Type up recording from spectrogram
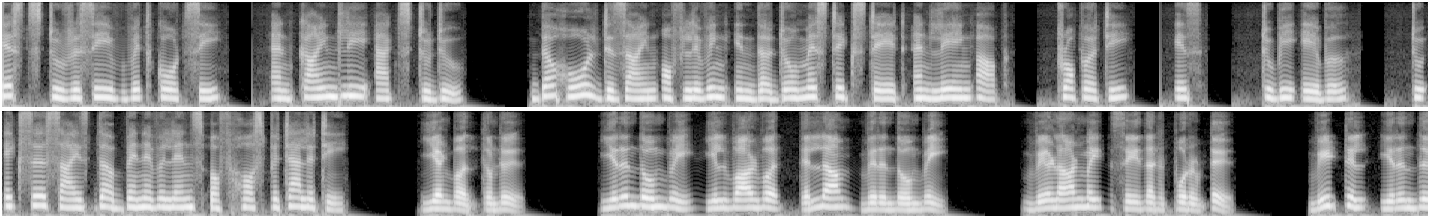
Guests to receive with courtesy, and kindly acts to do. The whole design of living in the domestic state and laying up property is to be able to exercise the benevolence of hospitality. எண்பத்தொண்டு இருந்தோம்பி இல்வாழ்வ தெல்லாம் விருந்தோம்பி வேளாண்மை செய்தற் பொருட்டு வீட்டில் இருந்து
